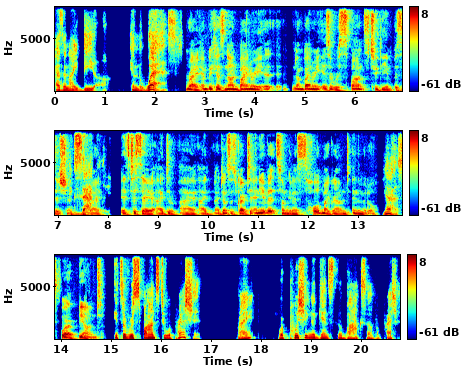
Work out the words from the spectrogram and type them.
as an idea in the West. Right, and because non-binary uh, non-binary is a response to the imposition. Exactly. Right? It's to say I do I, I I don't subscribe to any of it, so I'm going to hold my ground in the middle. Yes. Or beyond. it's a response to oppression, right? We're pushing against the box of oppression.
